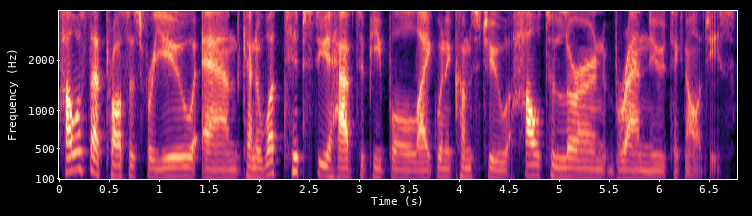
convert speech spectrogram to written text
how was that process for you and kind of what tips do you have to people like when it comes to how to learn brand new technologies?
